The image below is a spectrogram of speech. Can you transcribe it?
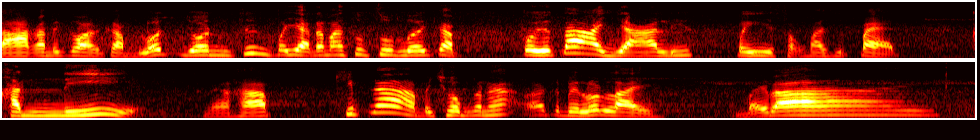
ลากันไปก่อนกับรถยนต์ ซึ่งประหยัดน้ำมันสุดๆ เลยกับ t o y ยต้ายาริสปี 2018 คันนี้นะครับ คลิปหน้าไปชมกันฮะว่าจะเป็นรถอะไร บ๊ายบาย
